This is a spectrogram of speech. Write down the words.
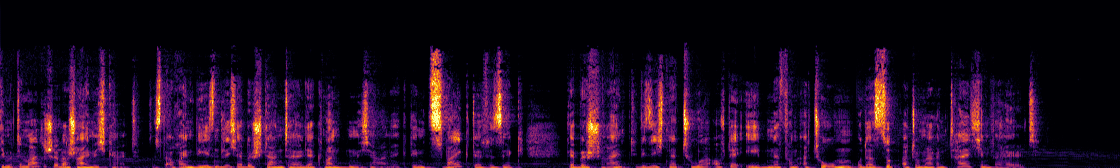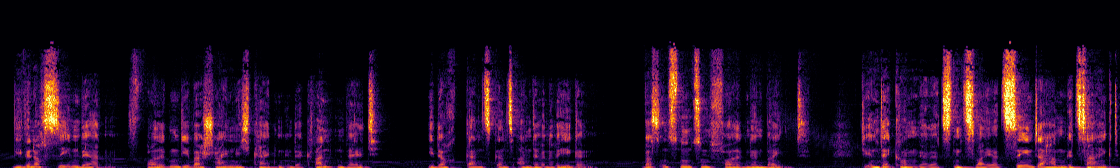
Die mathematische Wahrscheinlichkeit ist auch ein wesentlicher Bestandteil der Quantenmechanik, dem Zweig der Physik, der beschreibt, wie sich Natur auf der Ebene von Atomen oder subatomaren Teilchen verhält. Wie wir noch sehen werden, folgen die Wahrscheinlichkeiten in der Quantenwelt jedoch ganz, ganz anderen Regeln, was uns nun zum Folgenden bringt. Die Entdeckungen der letzten zwei Jahrzehnte haben gezeigt,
